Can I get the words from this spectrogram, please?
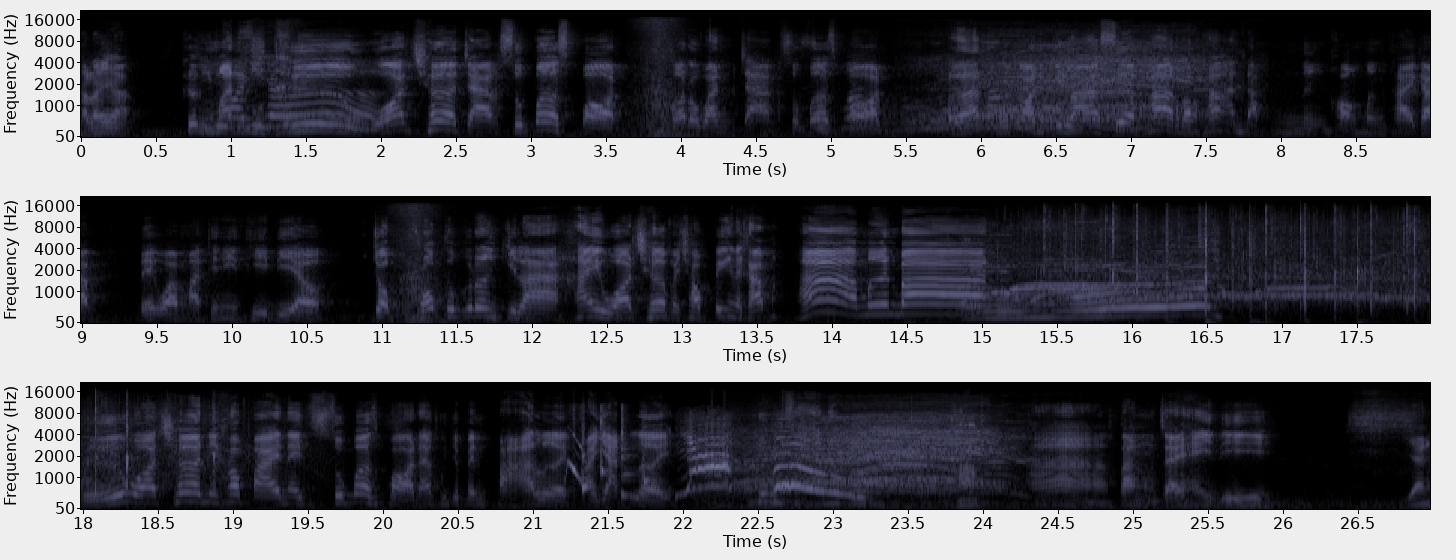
อะไรอะ เครื่องมันยิงคือ voucher จาก Supersports รางวัลจาก Supersports ร้านอุปกรณ์กีฬาเสื้อผ้ารองเท้าอันดับหนึ่งของเมืองไทยครับ เรียกว่ามาที่นี่ที่เดียว จบครบทุกเรื่องกีฬาให้ voucher ไปช้อปปิ้งนะครับ 50,000 บาท ถือ voucher นี่เข้าไปใน Supersports นะ คุณจะเป็นป๋าเลยป๋ายัดเลยครึ่งแสนนะคุณครับอ่า ตั้งใจให้ดี อย่าง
